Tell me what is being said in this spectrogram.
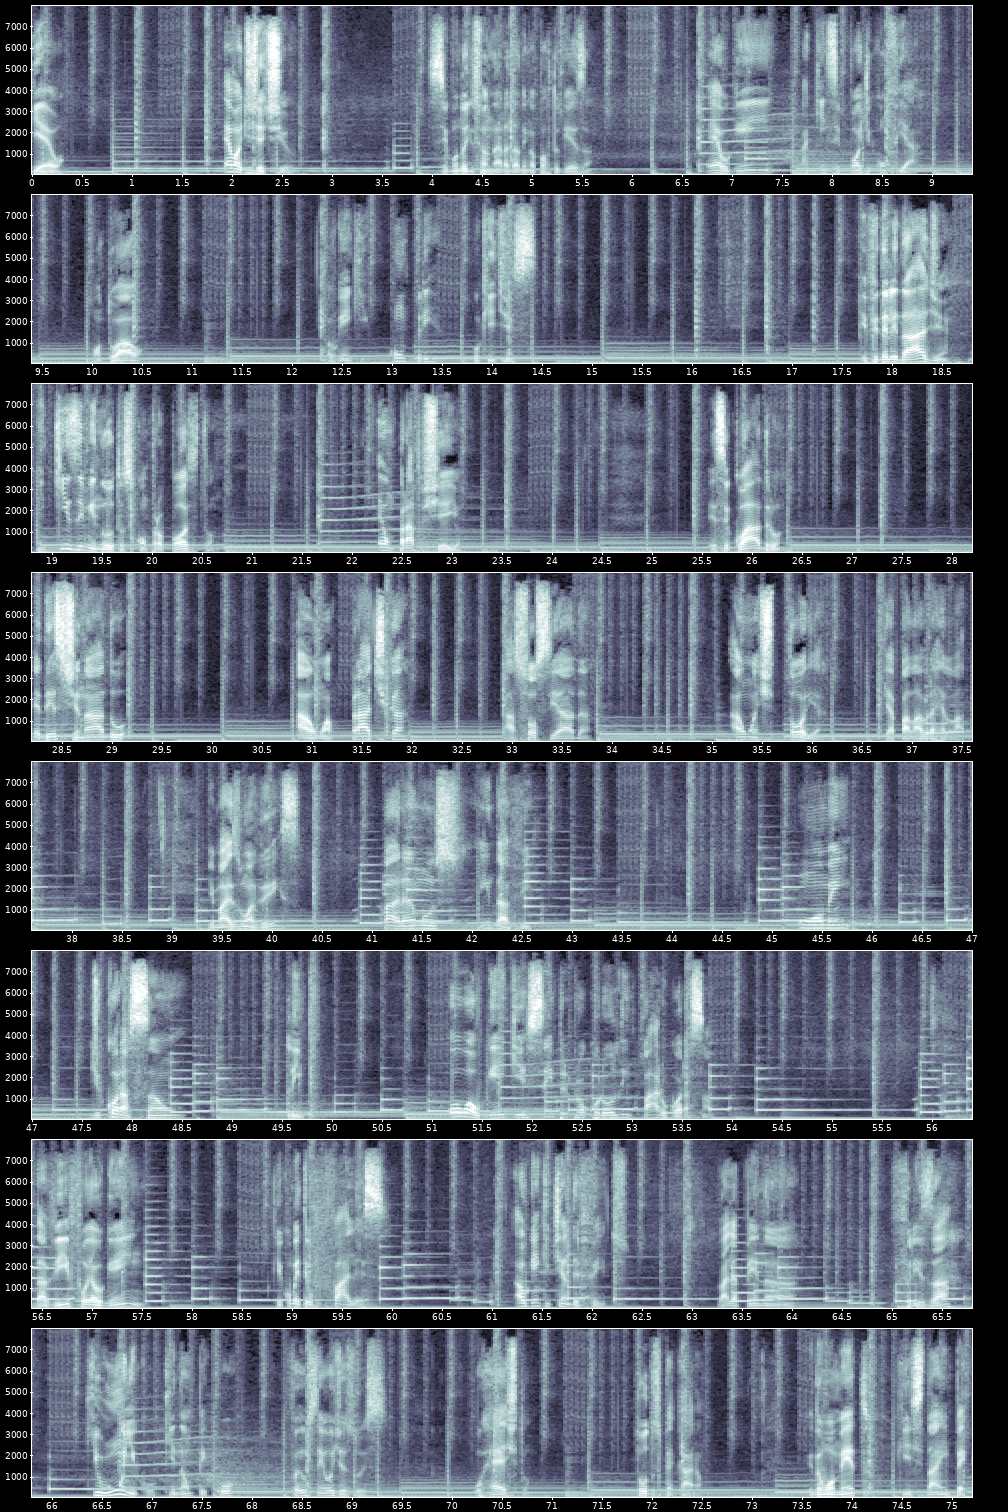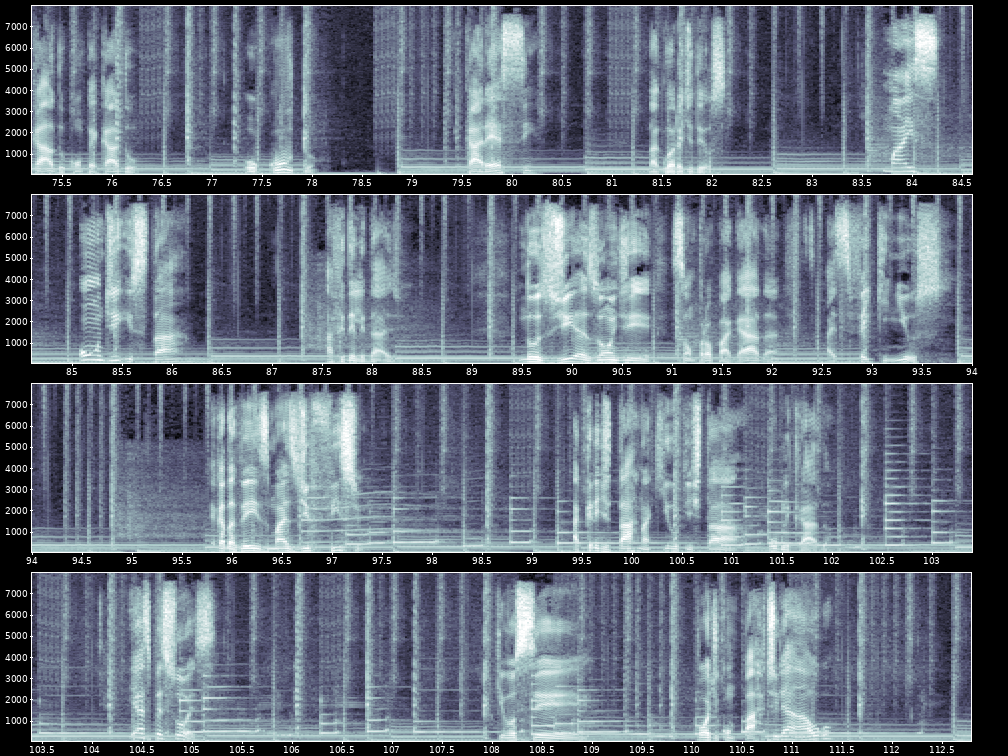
Fiel é um adjetivo. Segundo o dicionário da língua portuguesa, é alguém a quem se pode confiar. Pontual, alguém que cumpre o que diz. E fidelidade, em 15 minutos com propósito, é um prato cheio. Esse quadro é destinado a uma prática associada a uma história que a palavra relata. E mais uma vez, paramos em Davi, um homem de coração limpo, ou alguém que sempre procurou limpar o coração. Davi foi alguém que cometeu falhas, alguém que tinha defeitos. Vale a pena frisar que o único que não pecou foi o Senhor Jesus. O resto, todos pecaram. E no momento que está em pecado, com pecado oculto, carece da glória de Deus. Mas onde está a fidelidade? Nos dias onde são propagadas as fake news, é cada vez mais difícil acreditar naquilo que está publicado. E as pessoas que você pode compartilhar algo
